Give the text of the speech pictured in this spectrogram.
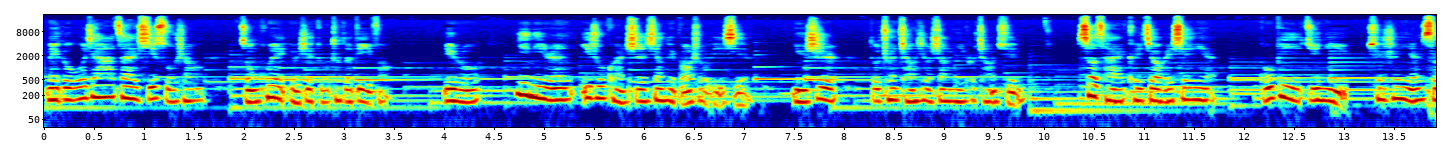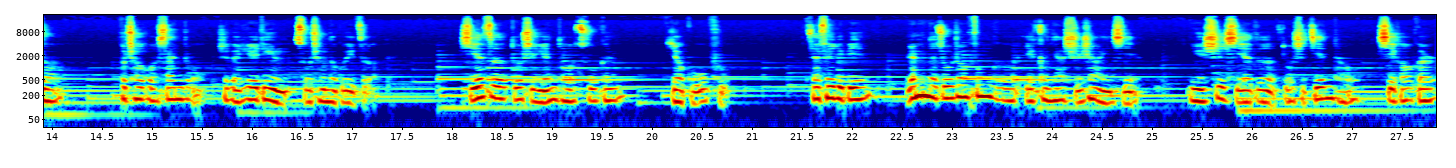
每个国家在习俗上总会有些独特的地方，例如印尼人衣着款式相对保守一些，女士都穿长袖上衣和长裙，色彩可以较为鲜艳，不必拘泥全身颜色不超过三种这个约定俗成的规则。鞋子多是圆头粗跟。比较古朴，在菲律宾，人们的着装风格也更加时尚一些。女士鞋子多是尖头、细高跟，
